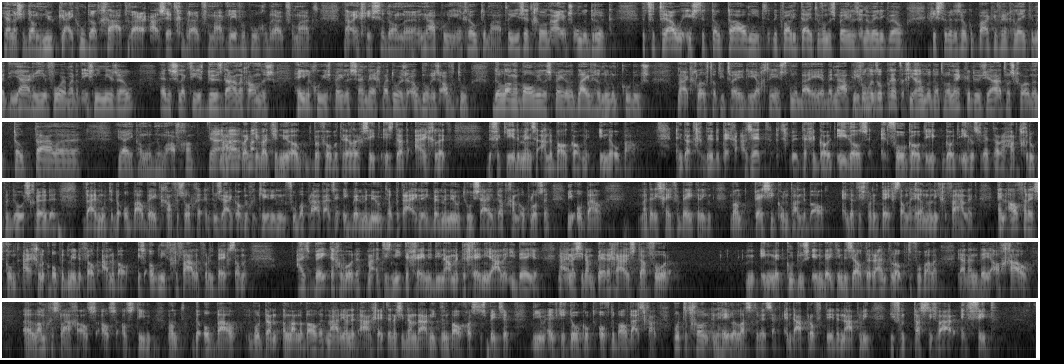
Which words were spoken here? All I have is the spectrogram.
Ja, en als je dan nu kijkt hoe dat gaat, waar AZ gebruik van maakt, Liverpool gebruik van maakt. Nou, en gisteren dan uh, Napoli in grote mate. Je zet gewoon Ajax onder druk. Het vertrouwen is er totaal niet. De kwaliteiten van de spelers. En dan weet ik wel, gisteren werden ze ook een paar keer vergeleken met de jaren hiervoor. Maar dat is niet meer zo. de selectie is dusdanig anders. Hele goede spelers zijn weg. Waardoor ze ook nog eens af en toe de lange bal willen spelen. Dat blijven ze dan doen om Kudus. Nou, ik geloof dat die twee die achterin stonden bij, bij Napoli... Die vonden het wel prettig, Die vonden dat wel lekker. Dus ja, het was gewoon een totale... Ja, je kan het noemen afgang. Ja, maar, maar, wat, maar... Je, wat je nu ook bijvoorbeeld heel erg ziet... is dat eigenlijk de verkeerde mensen aan de bal komen in de opbouw. En dat gebeurde tegen AZ, het gebeurde tegen Goat Eagles. En voor Goat, Eagles werd er hard geroepen door Schreuder... wij moeten de opbouw beter gaan verzorgen. En toen zei ik ook nog een keer in een voetbalpraat uit... ik ben benieuwd op het einde, ik ben benieuwd hoe zij dat gaan oplossen, die opbouw. Maar er is geen verbetering. Want Bessie komt aan de bal. En dat is voor een tegenstander helemaal niet gevaarlijk. En Alvarez komt eigenlijk op het middenveld aan de bal. Is ook niet gevaarlijk voor een tegenstander hij is beter geworden, maar het is niet degene die nou met de geniale ideeën. Nou, en als je dan Berghuis daarvoor in, met Kudus in een beetje in dezelfde ruimte loopt te voetballen, ja, dan ben je al gauw uh, lam geslagen als, als, als team. Want de opbouw wordt dan een lange bal, wat Mario net aangeeft. En als je dan daar niet een balvaste spits hebt die hem eventjes doorkomt of de bal bijschouwt, wordt het gewoon een hele lastige wedstrijd. En daar profiteerde Napoli, die fantastisch waren en fit.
